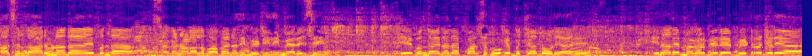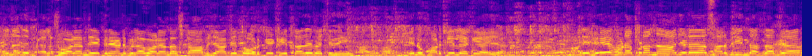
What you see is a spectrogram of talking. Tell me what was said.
ਆ ਸਰਦਾਰ ਹੁਣਾਂ ਦਾ ਇਹ ਬੰਦਾ ਸਗਨ ਵਾਲਾ ਲਫਾਫਾ, ਇਹਨਾਂ ਦੀ ਬੇਟੀ ਦੀ ਮੈਰਿਜ ਸੀ। ਇਹ ਬੰਦਾ ਇਹਨਾਂ ਦਾ ਪਰਸ ਖੋ ਕੇ ਬੱਚਾ ਦੌੜਿਆ ਇਹ। ਇਹਨਾਂ ਦੇ ਮਗਰ ਫਿਰ ਇਹ ਬੇਟਰ ਜਿਹੜੇ ਆ, ਇਹਨਾਂ ਦੇ ਪੈਲਸ ਵਾਲਿਆਂ ਦੇ, ਗ੍ਰੈਂਡ ਵਿਲਾ ਵਾਲਿਆਂ ਦਾ ਸਟਾਫ ਜਾ ਕੇ ਦੌੜ ਕੇ ਖੇਤਾਂ ਦੇ ਵਿੱਚ ਵੀ ਇਹਨੂੰ ਫੜ ਕੇ ਲੈ ਕੇ ਆਏ ਆ। ਤੇ ਇਹ ਹੁਣ ਆਪਣਾ ਨਾਂ ਜਿਹੜਾ ਸਰਬਜੀਤ ਦੱਸਦਾ ਪਿਆ,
